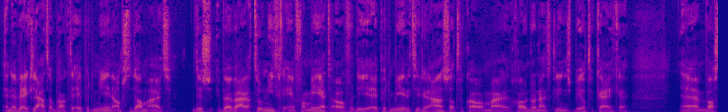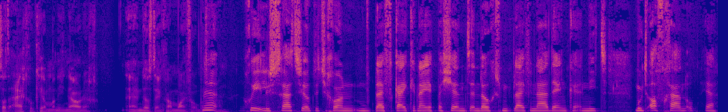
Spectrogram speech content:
En een week later brak de epidemie in Amsterdam uit. Dus wij waren toen niet geïnformeerd over die epidemie dat die eraan zat te komen. Maar gewoon door naar het klinisch beeld te kijken, um, was dat eigenlijk ook helemaal niet nodig. En dat is denk ik wel een mooi voorbeeld ja. Goede illustratie ook dat je gewoon moet blijven kijken naar je patiënt en logisch moet blijven nadenken en niet moet afgaan op ja,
